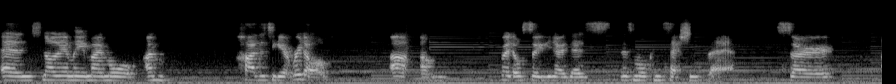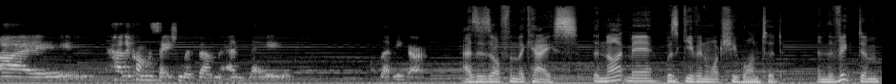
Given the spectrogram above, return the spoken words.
and not only am I more, I'm harder to get rid of, um, but also you know there's there's more concessions there. So I had a conversation with them and they let me go. As is often the case, the nightmare was given what she wanted, and the victim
